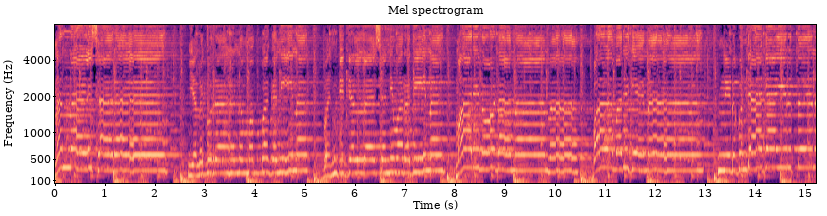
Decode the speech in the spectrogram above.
ನನ್ನ ಅಳಿಸಾರ. ಎಲಗುರ ಹಣ್ಣಮ್ಮಪ್ಪಗ ನೀನ, ಬಂದಿದ್ದೆಲ್ಲ ಶನಿವಾರ ದಿನ. ಮಾರಿ ನೋಡಣ ಬಾಳ ಮರಿಗೇನ. ನಿಡುಗುಂದ್ಯಾಗ ಇರುತ್ತೇನ.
